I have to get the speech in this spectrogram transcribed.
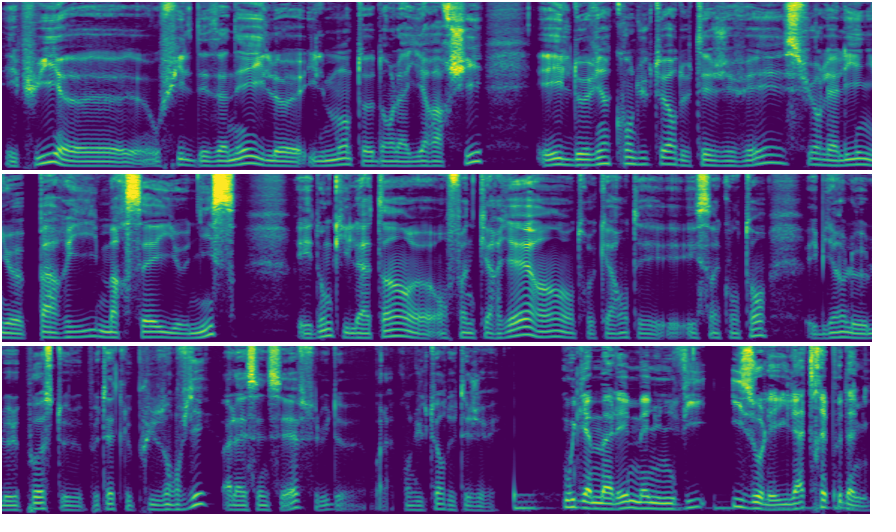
Et puis, euh, au fil des années, il, euh, il, monte dans la hiérarchie et il devient conducteur de TGV sur la ligne Paris-Marseille-Nice. Et donc, il atteint en fin de carrière, hein, entre 40 et, 50 ans, eh bien, le, le poste peut-être le plus envié à la SNCF, celui de voilà, conducteur de TGV. William Mallet mène une vie isolée. Il a très peu d'amis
